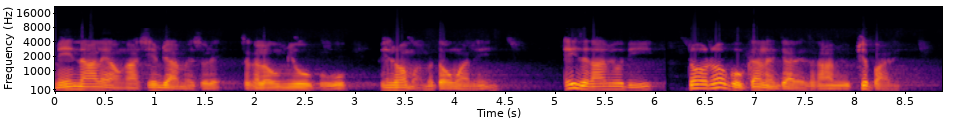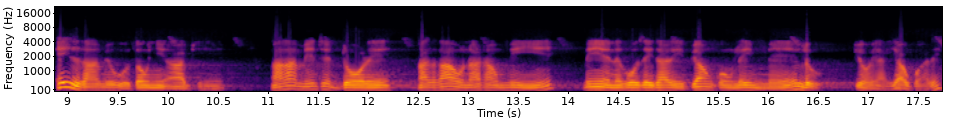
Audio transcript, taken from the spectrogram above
မင်းနားလဲအောင်ငါရှင်းပြမယ်ဆိုတဲ့စကားလုံးမျိုးကိုဘယ်တော့မှမသုံးပါနဲ့အဲ့ဒီစကားမျိုးဒီတော်တော့ကိုကန့်လန့်ကြတဲ့စကားမျိုးဖြစ်ပါတယ်အဲ့ဒီစကားမျိုးကိုသုံးခြင်းအပြင်ငါကမင်းထက်တော်တယ်ငါစကားကိုနားထောင်မိရင်မင်းရဲ့ငကိုစိတ်ဓာတ်တွေပြောင်းကုန်လိမ့်မယ်လို့ပြောရရောက်ပါတယ်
